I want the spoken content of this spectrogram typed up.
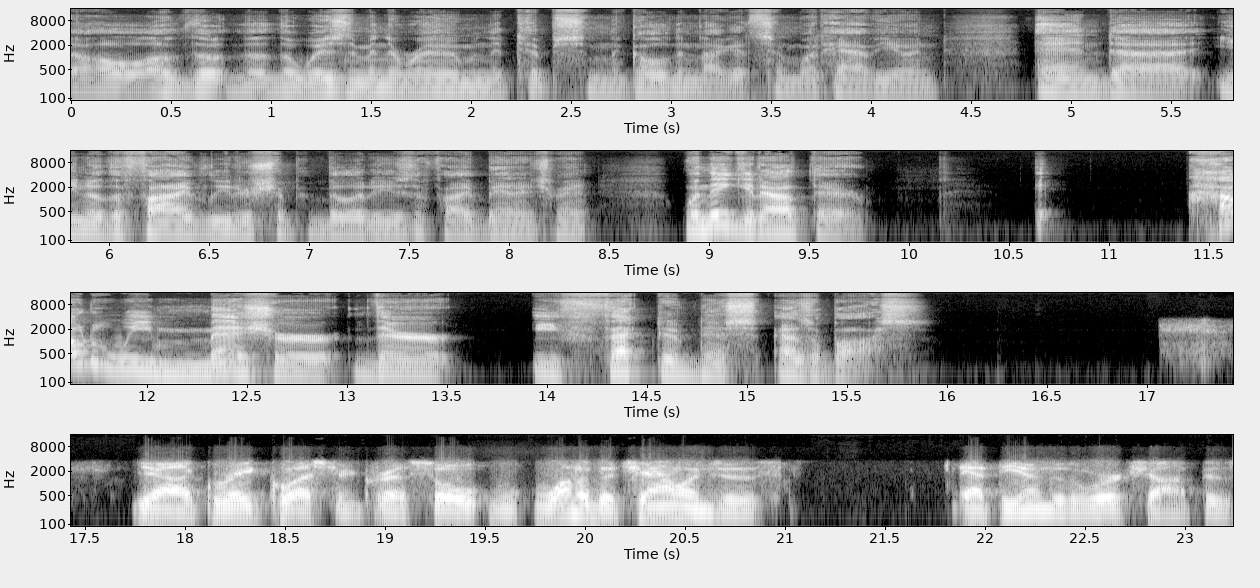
all of the, the, the, wisdom in the room and the tips and the golden nuggets and what have you, and and uh, you know the five leadership abilities, the five management, when they get out there, how do we measure their effectiveness as a boss? Yeah, great question, Chris. So one of the challenges at the end of the workshop is,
